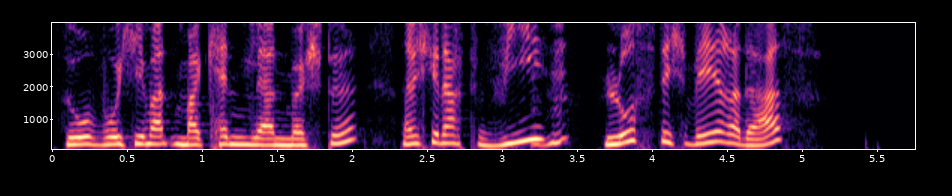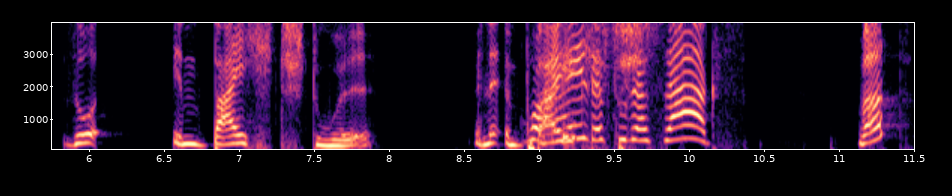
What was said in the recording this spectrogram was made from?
so, wo ich jemanden mal kennenlernen möchte. Dann habe ich gedacht, wie Mhm. lustig wäre das, so im Beichtstuhl. Wenn er im Boah, geil, Beicht- dass du das sagst. Was?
